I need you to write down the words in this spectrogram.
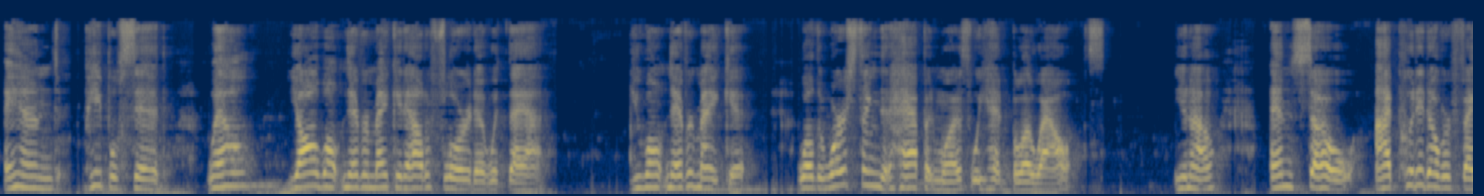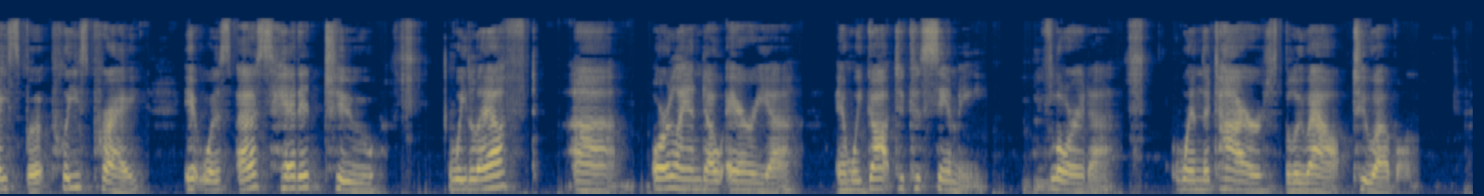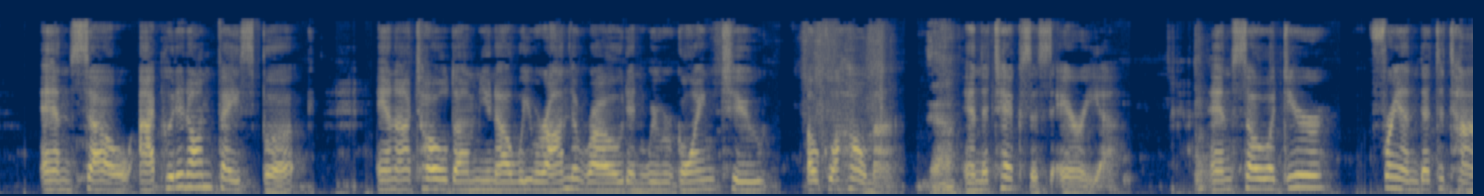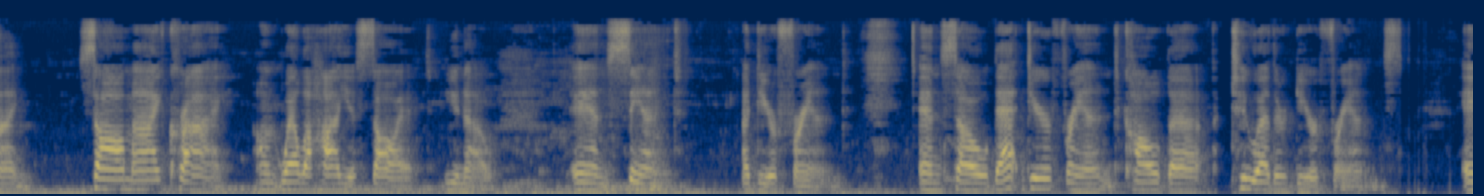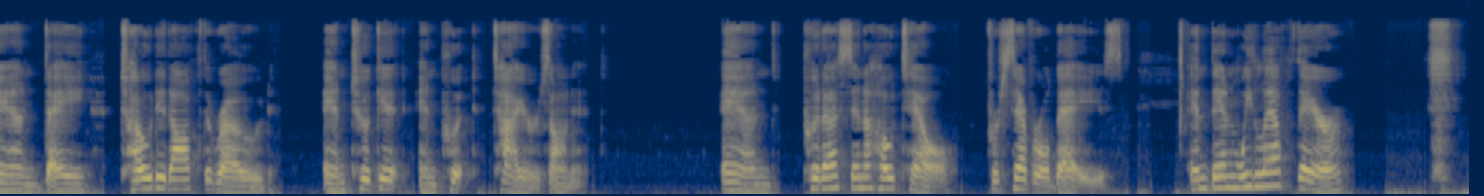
And people said, Well, y'all won't never make it out of Florida with that. You won't never make it. Well, the worst thing that happened was we had blowouts, you know? And so I put it over Facebook. Please pray. It was us headed to, we left uh, Orlando area and we got to Kissimmee, Florida, when the tires blew out, two of them. And so I put it on Facebook, and I told them, you know, we were on the road and we were going to Oklahoma Yeah. and the Texas area. And so a dear friend at the time saw my cry on well Ahaya saw it, you know, and sent a dear friend. And so that dear friend called up two other dear friends and they towed it off the road and took it and put tires on it and put us in a hotel for several days. And then we left there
